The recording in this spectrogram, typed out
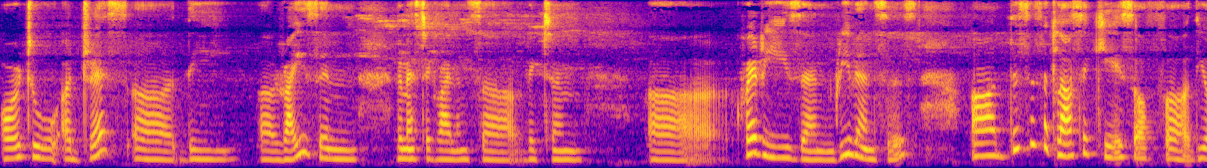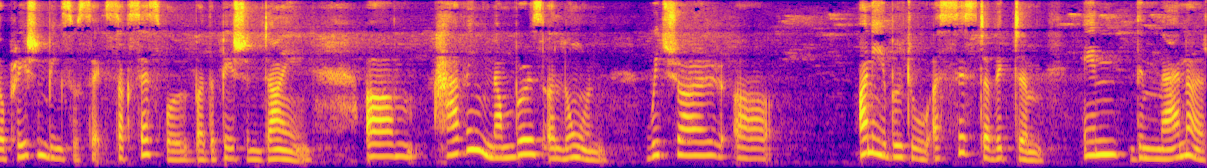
or to address uh, the uh, rise in domestic violence uh, victim uh, queries and grievances. Uh, this is a classic case of uh, the operation being so successful but the patient dying. Um, having numbers alone which are unable to assist a victim in the manner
